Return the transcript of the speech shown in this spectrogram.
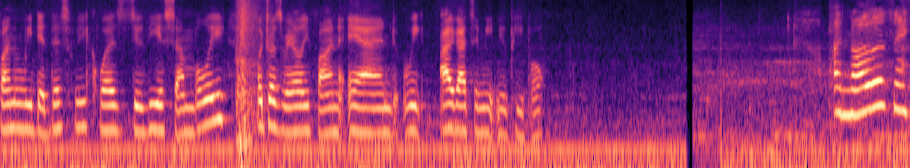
fun we did this week was do the assembly, which was really fun, and we I got to meet new people. Another thing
